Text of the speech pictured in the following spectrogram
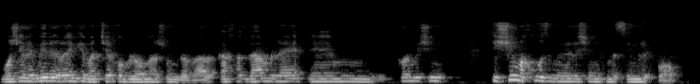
כמו שלמירי רגב הצ'כוב לא אומר שום דבר, ככה גם לכל מי ש... 90 אחוז מאלה שנכנסים לפה, אה,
